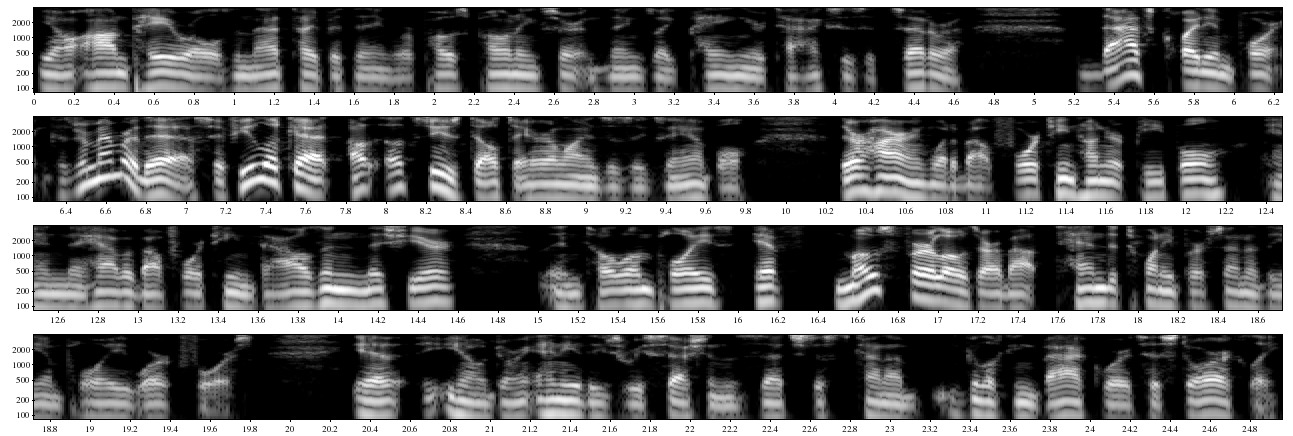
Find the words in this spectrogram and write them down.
you know, on payrolls and that type of thing. We're postponing certain things like paying your taxes, et cetera. That's quite important because remember this: if you look at, uh, let's use Delta Airlines as an example, they're hiring what about 1,400 people, and they have about 14,000 this year in total employees. If most furloughs are about 10 to 20 percent of the employee workforce, if you know during any of these recessions, that's just kind of looking backwards historically.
